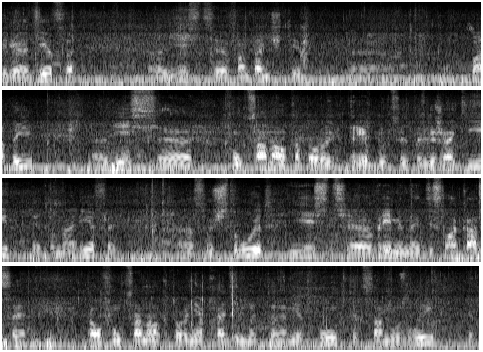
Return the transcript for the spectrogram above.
переодеться, есть фонтанчики воды, весь функционал, который требуется, это лежаки, это навесы. Э, существует, есть э, временная дислокация того функционала, который необходим. Это медпункт, это санузлы, это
